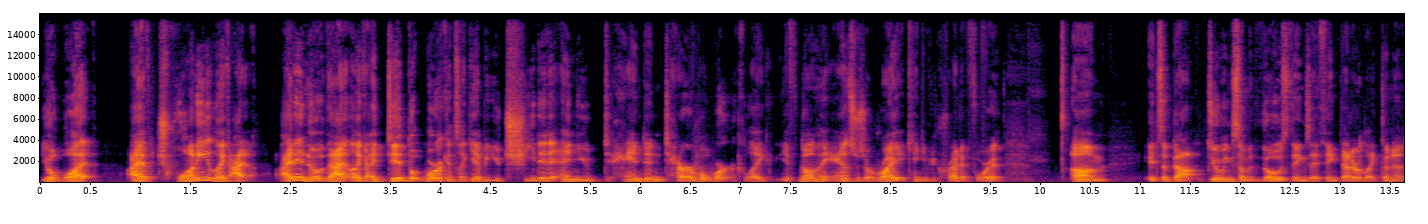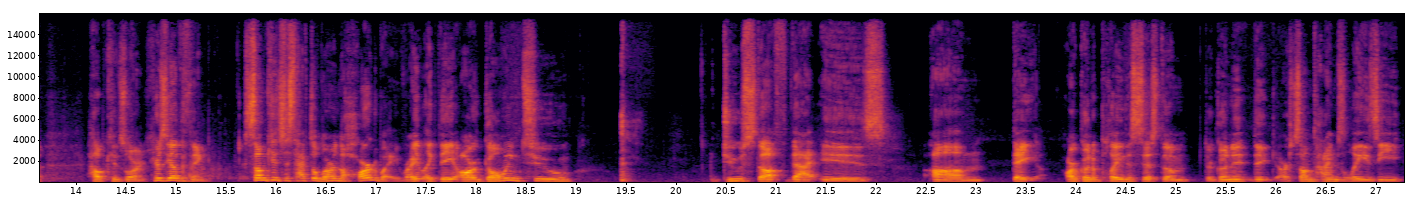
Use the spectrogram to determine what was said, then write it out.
"Yo, what? I have a 20? Like I I didn't know that. Like I did the work." And it's like, "Yeah, but you cheated and you hand in terrible work. Like if none of the answers are right, I can't give you credit for it." Um, it's about doing some of those things I think that are like gonna help kids learn. Here's the other thing: some kids just have to learn the hard way, right? Like they are going to do stuff that is um, they are going to play the system. They're going to they are sometimes lazy.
